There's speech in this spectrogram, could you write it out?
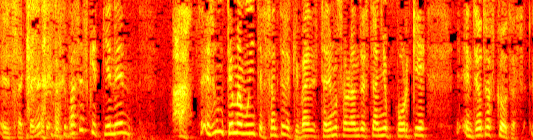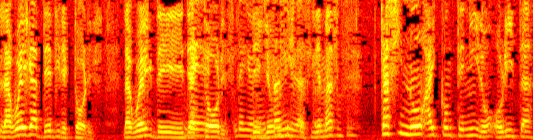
Exactamente. Lo que pasa es que tienen Ah, es un tema muy interesante de que estaremos hablando este año porque, entre otras cosas, la huelga de directores, la huelga de, actores, de guionistas, y, demás, casi no hay contenido ahorita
